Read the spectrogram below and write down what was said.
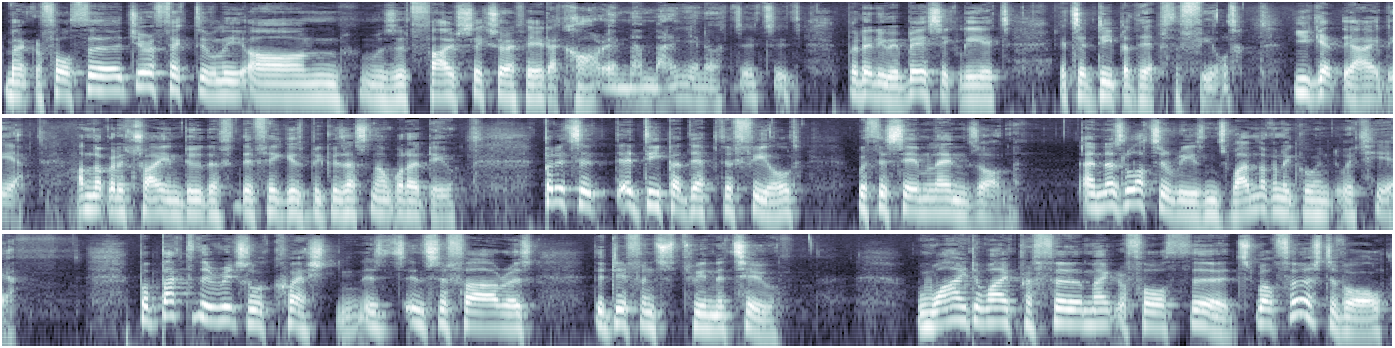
Micro Four Thirds, you're effectively on was it five, six, or f eight? I can't remember. You know, it's, it's, but anyway, basically, it's it's a deeper depth of field. You get the idea. I'm not going to try and do the, the figures because that's not what I do, but it's a, a deeper depth of field with the same lens on, and there's lots of reasons why. I'm not going to go into it here. But back to the original question, insofar as the difference between the two. Why do I prefer Micro Four Thirds? Well, first of all,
